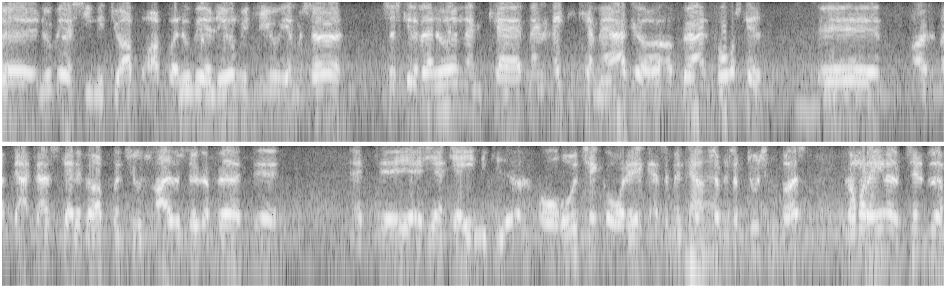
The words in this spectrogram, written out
øh, nu vil jeg sige mit job op, og nu vil jeg leve mit liv, jamen så, så skal det være noget, man, kan, man rigtig kan mærke og, og gøre en forskel. Øh, og og der, der skal det være op på en 20-30 stykker, før at, øh, at øh, jeg, jeg, jeg egentlig gider overhovedet tænke over det. Ikke? Altså, men ja. som, som, som du siger også, kommer der en og tilbyder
